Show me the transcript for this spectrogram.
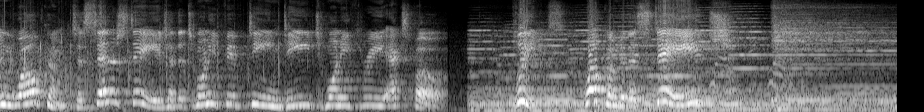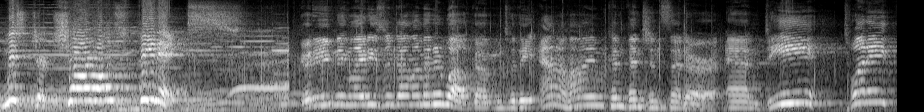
And welcome to center stage at the 2015 D23 Expo. Please welcome to the stage Mr. Charles Phoenix. Good evening, ladies and gentlemen, and welcome to the Anaheim Convention Center and D23.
